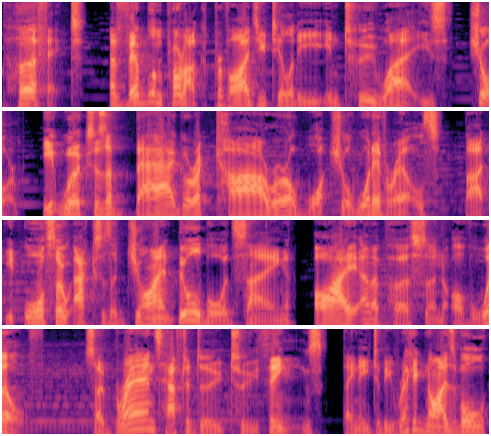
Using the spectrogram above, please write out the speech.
perfect. A Veblen product provides utility in two ways. Sure, it works as a bag or a car or a watch or whatever else, but it also acts as a giant billboard saying, I am a person of wealth. So brands have to do two things. They need to be recognizable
